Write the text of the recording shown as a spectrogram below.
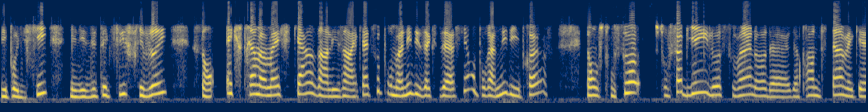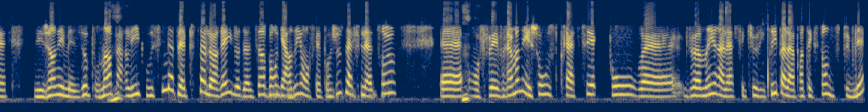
des policiers, mais les détectives privés sont extrêmement efficaces dans les enquêtes, soit pour mener des accusations, ou pour amener des preuves. Donc, je trouve ça je trouve ça bien, là, souvent, là, de, prendre du temps avec euh, les gens des médias pour en parler, puis aussi mettre la puce à l'oreille, là, de dire, bon, regardez, on fait pas juste la filature, euh, on fait vraiment des choses pratiques pour euh, venir à la sécurité et à la protection du public.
